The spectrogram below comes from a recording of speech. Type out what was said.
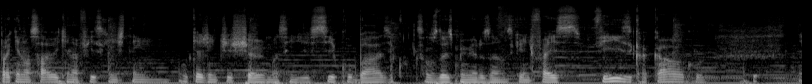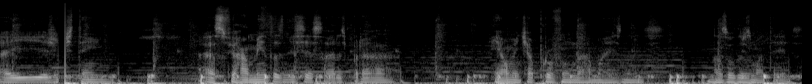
para quem não sabe, aqui na física a gente tem o que a gente chama assim de ciclo básico, que são os dois primeiros anos que a gente faz física, cálculo. Aí a gente tem as ferramentas necessárias para realmente aprofundar mais nas, nas outras matérias.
